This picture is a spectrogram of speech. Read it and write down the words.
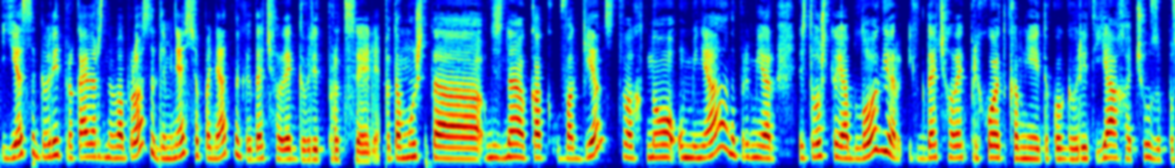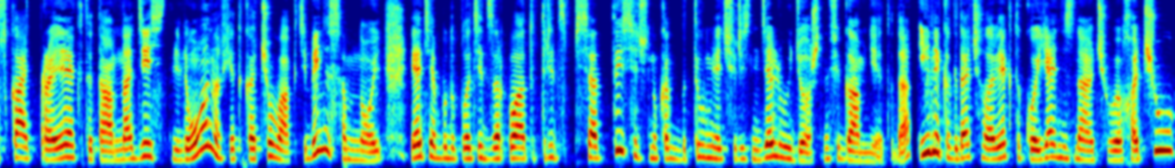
Если говорить про каверзные вопросы, для меня все понятно, когда человек говорит про цели, потому что, не знаю, как в агентствах, но у меня, например, из-за того, что я блогер, и когда человек приходит ко мне и такой говорит, я хочу запускать проекты там на 10 миллионов, я такая, чувак, тебе не со мной, я тебе буду платить зарплату 30-50 тысяч, ну как бы ты у меня через неделю уйдешь, нафига мне это, да? Или когда человек такой, я не знаю, чего я хочу,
